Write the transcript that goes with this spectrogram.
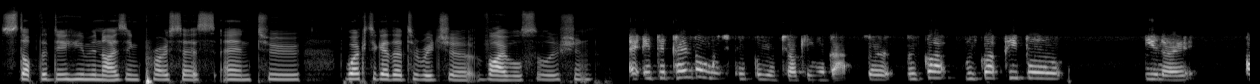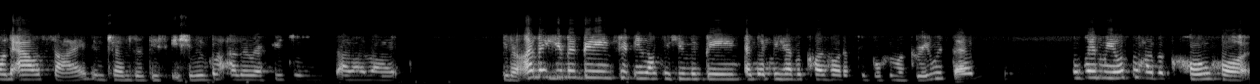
stop the dehumanizing process and to work together to reach a viable solution? It depends on which people you're talking about. So we've got we've got people, you know, on our side in terms of this issue. We've got other refugees that are like you know, I'm a human being, treat me like a human being. And then we have a cohort of people who agree with them. But then we also have a cohort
